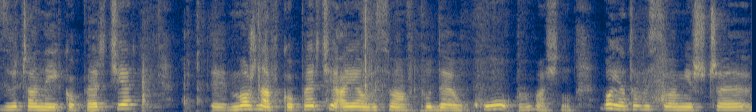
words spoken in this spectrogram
zwyczajnej kopercie. Y, Można w kopercie, a ja ją wysyłam w pudełku. No właśnie, bo ja to wysyłam jeszcze,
